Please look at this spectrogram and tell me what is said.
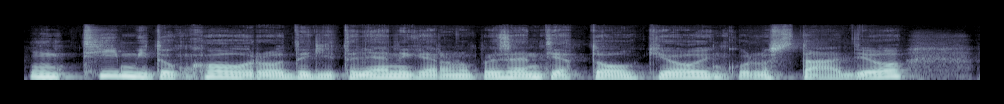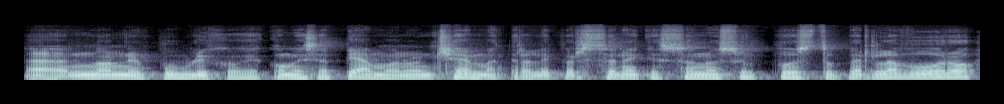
un timido coro degli italiani che erano presenti a Tokyo in quello stadio, eh, non nel pubblico che come sappiamo non c'è, ma tra le persone che sono sul posto per lavoro,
